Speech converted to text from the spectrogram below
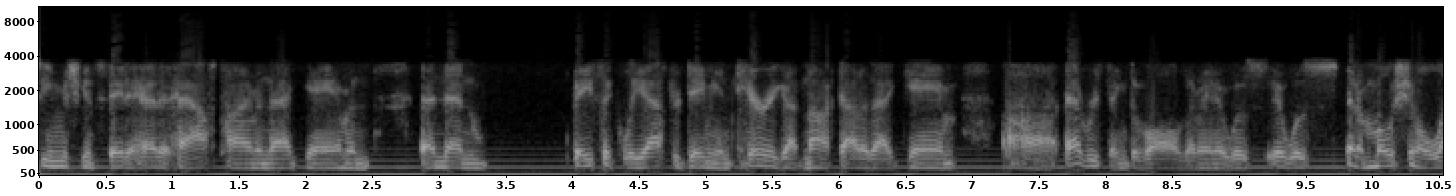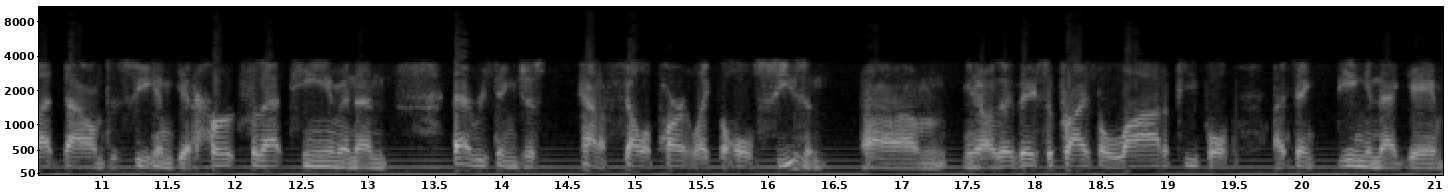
see Michigan State ahead at halftime in that game, and and then basically after Damion Terry got knocked out of that game, uh, everything devolved. I mean, it was it was an emotional letdown to see him get hurt for that team, and then everything just kind of fell apart like the whole season. Um, you know, they, they surprised a lot of people, I think, being in that game.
